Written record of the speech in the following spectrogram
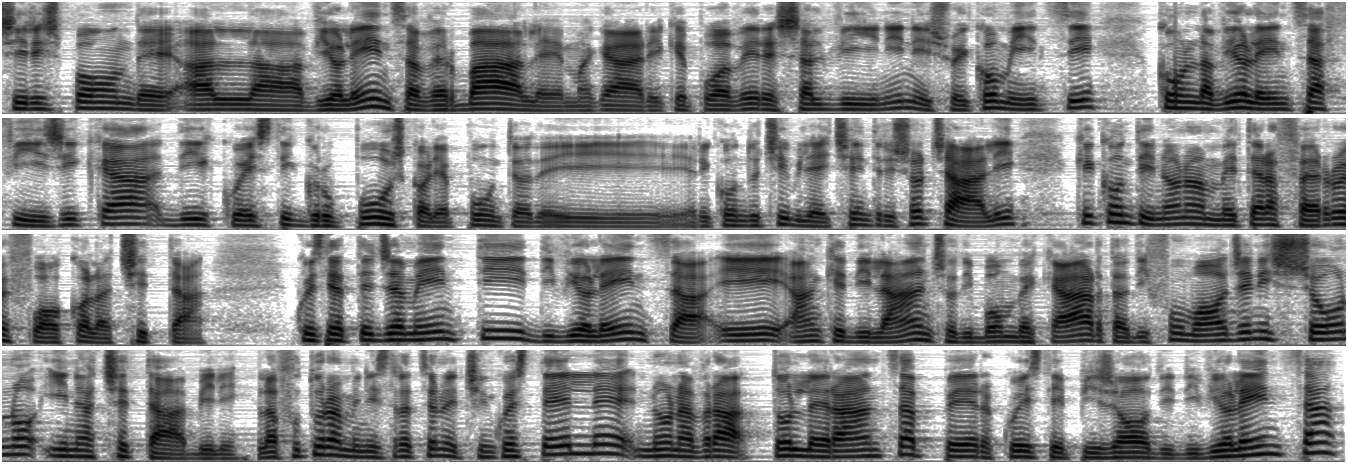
si risponde alla violenza verbale magari che può avere Salvini nei suoi comizi con la violenza fisica di questi gruppuscoli appunto dei riconducibili ai centri sociali che continuano a mettere a ferro e fuoco la città questi atteggiamenti di violenza e anche di lancio di bombe carta, di fumogeni sono inaccettabili. La futura amministrazione 5 Stelle non avrà tolleranza per questi episodi di violenza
